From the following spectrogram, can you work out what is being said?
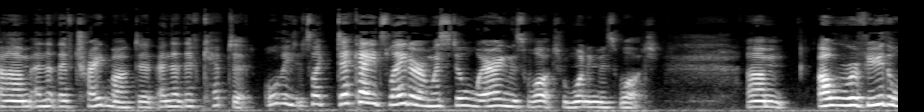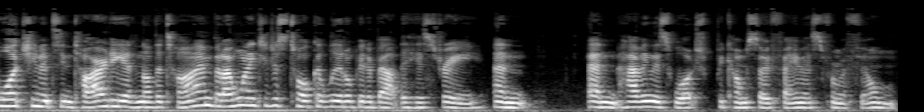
um, and that they've trademarked it and that they've kept it. All these, it's like decades later and we're still wearing this watch and wanting this watch. Um, I'll review the watch in its entirety at another time, but I wanted to just talk a little bit about the history and and having this watch become so famous from a film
